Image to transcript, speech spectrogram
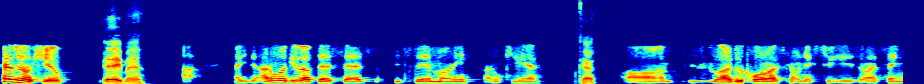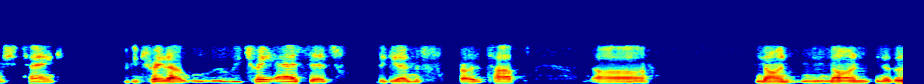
How's it Q? Hey, man. I, I don't want to give up that sets. It's their money. I don't care. Okay. Um, there's a lot of good quarterbacks coming next two years. I'm not saying we should tank. We can trade out. We trade assets to get in the, f- uh, the top uh, non non you know the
